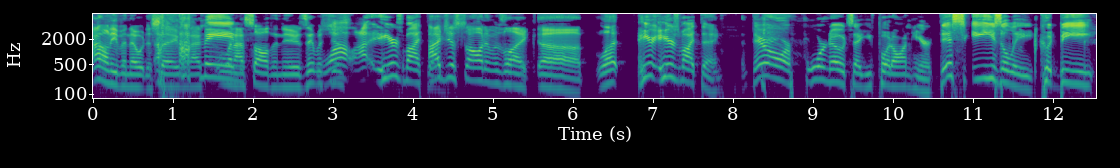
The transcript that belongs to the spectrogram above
I don't even know what to say when I I, mean, when I saw the news. It was wow. just I, here's my thing. I just saw it and was like, uh, what? Here, here's my thing. There are four notes that you've put on here. This easily could be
